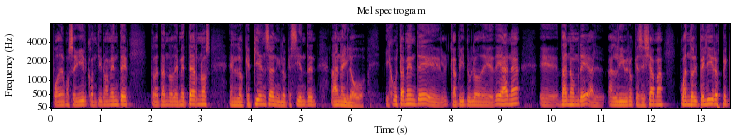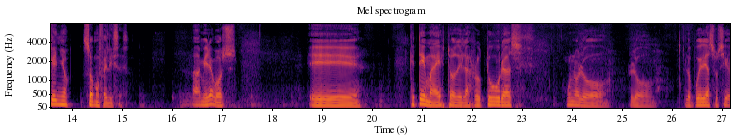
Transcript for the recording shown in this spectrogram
podemos seguir continuamente tratando de meternos en lo que piensan y lo que sienten Ana y Lobo. Y justamente el capítulo de, de Ana eh, da nombre al, al libro que se llama Cuando el peligro es pequeño, somos felices. Ah, mira vos. Eh, ¿Qué tema esto de las rupturas? Uno lo, lo, lo puede asociar.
